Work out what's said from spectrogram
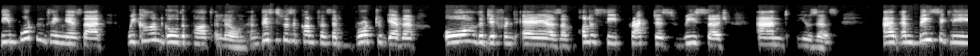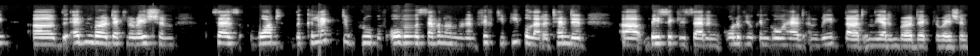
the important thing is that we can't go the path alone. And this was a conference that brought together all the different areas of policy, practice, research, and users. And, and basically, uh, the Edinburgh Declaration says what the collective group of over 750 people that attended uh, basically said, and all of you can go ahead and read that in the Edinburgh Declaration,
